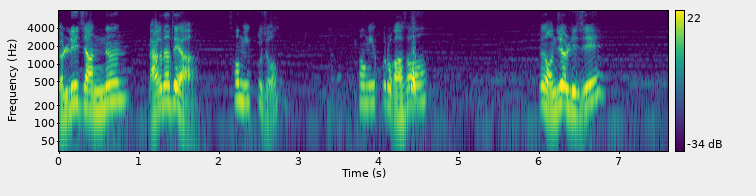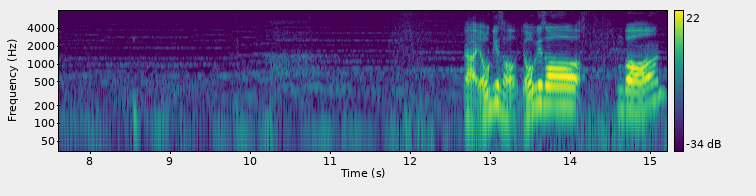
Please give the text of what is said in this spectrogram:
열리지 않는 라그나데아 성 입구죠 성 입구로 가서 이건 언제 열리지? 자 여기서 여기서 한번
